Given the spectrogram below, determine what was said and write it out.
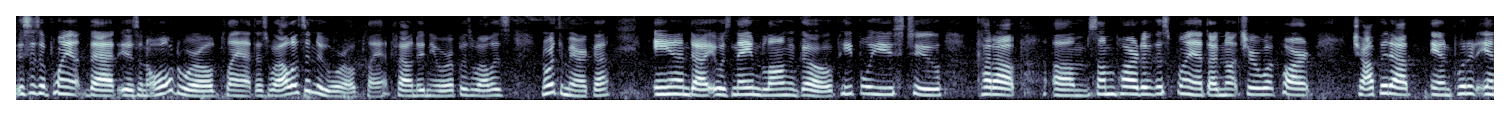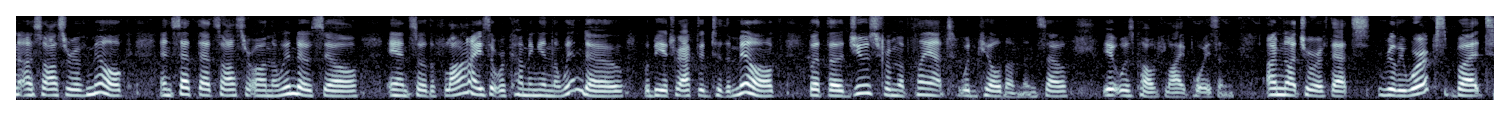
This is a plant that is an old world plant as well as a new world plant, found in Europe as well as North America. And uh, it was named long ago. People used to cut up um, some part of this plant, I'm not sure what part, chop it up and put it in a saucer of milk and set that saucer on the windowsill and so the flies that were coming in the window would be attracted to the milk but the juice from the plant would kill them and so it was called fly poison. I'm not sure if that really works but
